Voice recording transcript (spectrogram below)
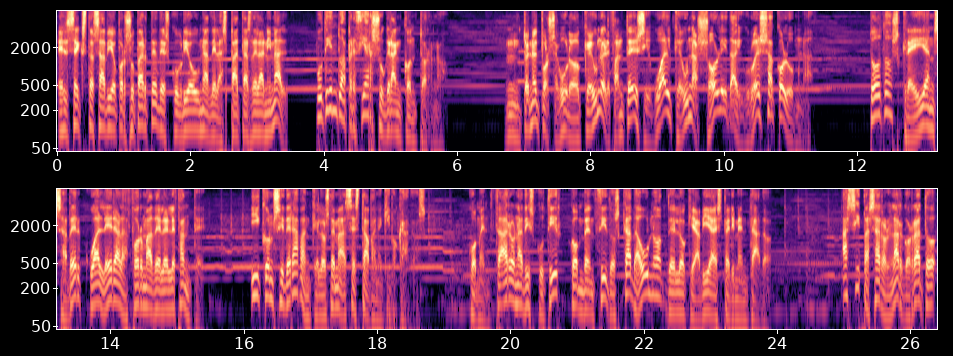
El sexto sabio, por su parte, descubrió una de las patas del animal, pudiendo apreciar su gran contorno. Mm, tened por seguro que un elefante es igual que una sólida y gruesa columna. Todos creían saber cuál era la forma del elefante y consideraban que los demás estaban equivocados. Comenzaron a discutir convencidos cada uno de lo que había experimentado. Así pasaron largo rato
